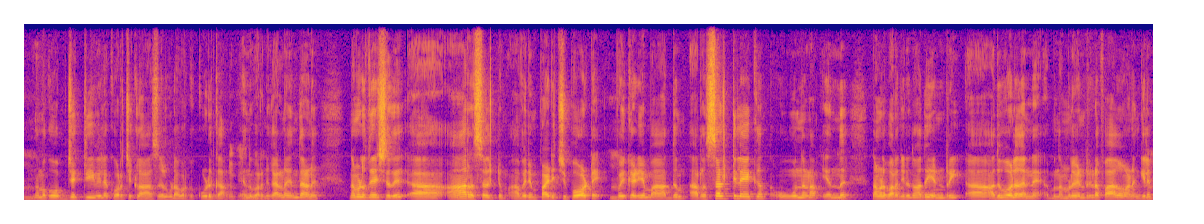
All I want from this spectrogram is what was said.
നമുക്ക് ഒബ്ജക്റ്റീവിലെ കുറച്ച് ക്ലാസ്സുകൾ കൂടെ അവർക്ക് കൊടുക്കാം. എന്ന് പറഞ്ഞു. കാരണം എന്താണ്? നമ്മൾ ഉദ്ദേശിച്ചത് ആ, റിസൾട്ടും അവരും പഠിച്ചു പോട്ടെ പോയി കഴിയുമ്പോൾ അതും ആ റിസൾട്ടിലേക്ക് ഊന്നണം എന്ന് നമ്മൾ പറഞ്ഞിരുന്നു. അത് എൻട്രി അതുപോലെ തന്നെ നമ്മൾ എൻട്രിയുടെ ഭാഗമാണെങ്കിലും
